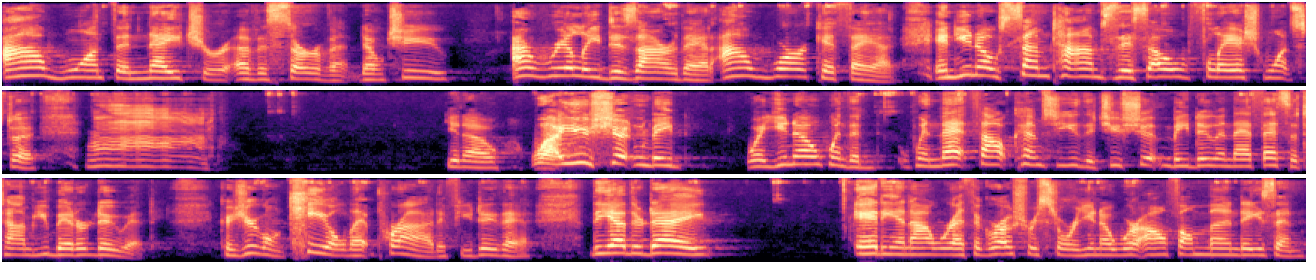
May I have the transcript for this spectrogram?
I want the nature of a servant, don't you? I really desire that. I work at that. And you know, sometimes this old flesh wants to, you know, well, you shouldn't be. Well, you know, when the, when that thought comes to you that you shouldn't be doing that, that's the time you better do it. Cause you're going to kill that pride if you do that. The other day, Eddie and I were at the grocery store. You know, we're off on Mondays and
